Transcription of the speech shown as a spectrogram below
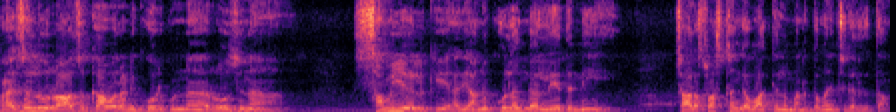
ప్రజలు రాజు కావాలని కోరుకున్న రోజున సమయాలకి అది అనుకూలంగా లేదని చాలా స్పష్టంగా వాక్యంలో మనం గమనించగలుగుతాం.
